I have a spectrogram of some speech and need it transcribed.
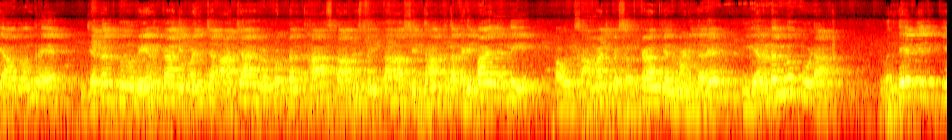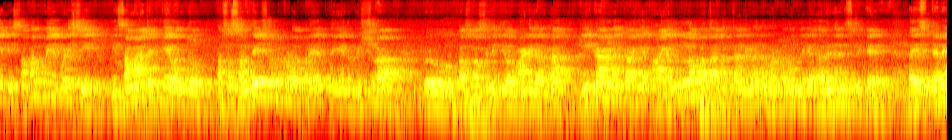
ಯಾವುದು ಅಂದರೆ ಜಗದ್ಗುರು ರೇಣುಕಾದಿ ಪಂಚ ಆಚಾರ್ಯರು ಕೊಟ್ಟಂತಹ ಸ್ಥಾಪಿಸಿದಂತಹ ಸಿದ್ಧಾಂತದ ಅಡಿಪಾಯದಲ್ಲಿ ಅವರು ಸಾಮಾಜಿಕ ಸತ್ಕ್ರಾಂತಿಯನ್ನು ಮಾಡಿದ್ದಾರೆ. ಈ ಎರಡನ್ನೂ ಕೂಡ ಒಂದೇ ವೇದಿಕೆಯಲ್ಲಿ ಸಮನ್ವಯಗೊಳಿಸಿ ಈ ಸಮಾಜಕ್ಕೆ ಒಂದು ಹೊಸ ಸಂದೇಶವನ್ನು ಕೊಡುವ ಪ್ರಯತ್ನ ಏನು ವಿಶ್ವ ಗುರು ಬಸವ ಸಮಿತಿಯವರು ಮಾಡಿದಾರಲ್ಲ, ಈ ಕಾರಣಕ್ಕಾಗಿ ಆ ಎಲ್ಲ ಪದಾಧಿಕಾರಿಗಳನ್ನು ಮೊಟ್ಟಮೊದಲಿಗೆ ಅಭಿನಂದಿಸಲಿಕ್ಕೆ ಬಯಸ್ತೇನೆ.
